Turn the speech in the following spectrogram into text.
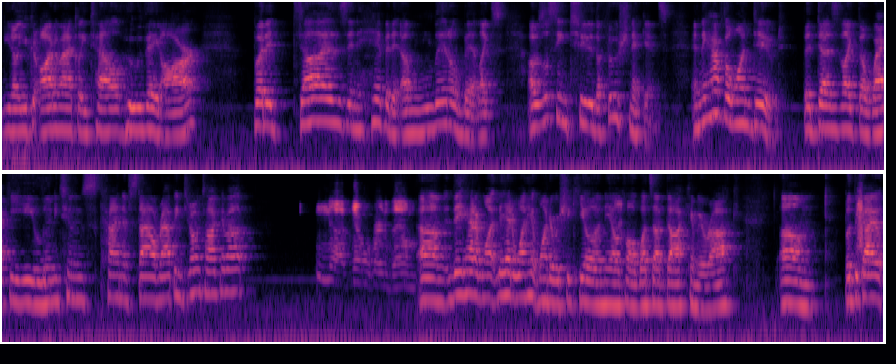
you know, you can automatically tell who they are, but it does inhibit it a little bit. Like, I was listening to the Fu-Schnickens, and they have the one dude that does like the wacky Looney Tunes kind of style rapping. Do you know what I'm talking about? No, I've never heard of them. Um, they had a one. They had a one hit wonder with Shaquille O'Neal called "What's Up, Doc? Can We Rock?" Um, but the guy,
